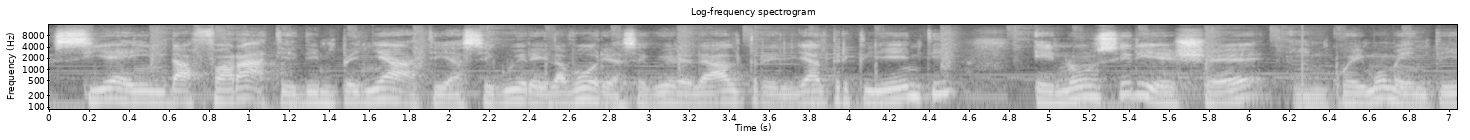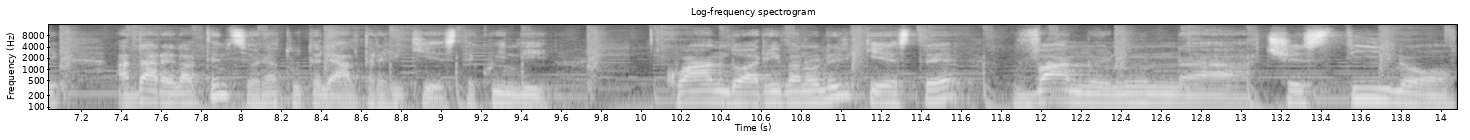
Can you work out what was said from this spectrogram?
si è indaffarati ed impegnati a seguire i lavori, a seguire altre, gli altri clienti e non si riesce in quei momenti a dare l'attenzione a tutte le altre richieste. Quindi quando arrivano le richieste vanno in un uh, cestino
